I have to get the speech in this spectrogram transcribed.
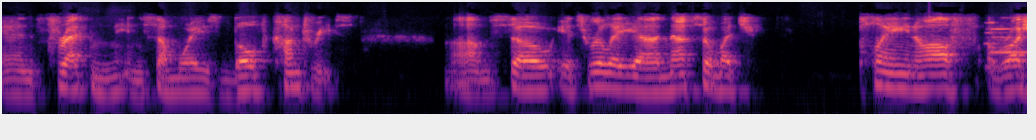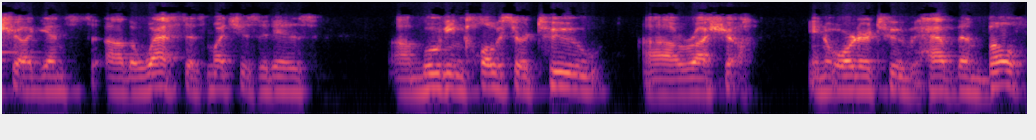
and threaten in some ways both countries. Um, so it's really uh, not so much playing off Russia against uh, the West as much as it is uh, moving closer to uh, Russia in order to have them both,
